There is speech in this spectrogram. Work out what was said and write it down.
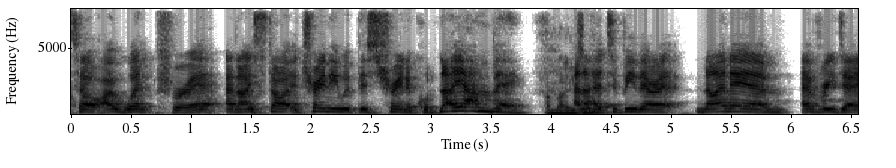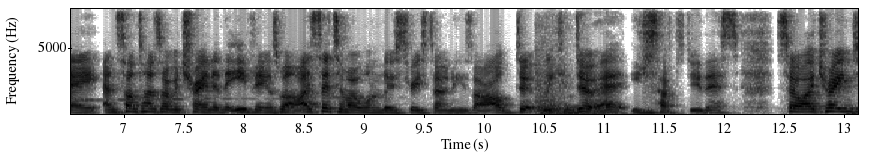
So I went for it and I started training with this trainer called Nyambe. Amazing. And I had to be there at 9 a.m. every day. And sometimes I would train in the evening as well. I said to him, I want to lose three stone. He's like, I'll do it. we can do it. You just have to do this. So I trained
